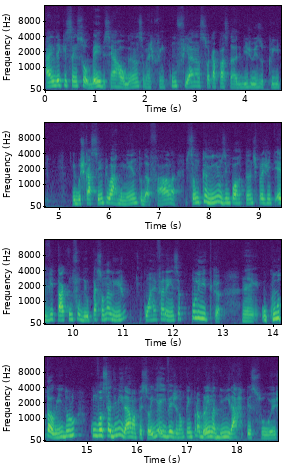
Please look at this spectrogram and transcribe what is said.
ainda que sem soberba, sem arrogância, mas enfim, confiar na sua capacidade de juízo crítico e buscar sempre o argumento da fala, são caminhos importantes para a gente evitar confundir o personalismo com a referência política. Né? O culto ao ídolo com você admirar uma pessoa. E aí, veja, não tem problema admirar pessoas,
